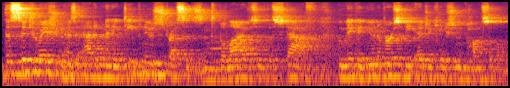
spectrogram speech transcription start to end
This situation has added many deep new stresses into the lives of the staff who make a university education possible.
